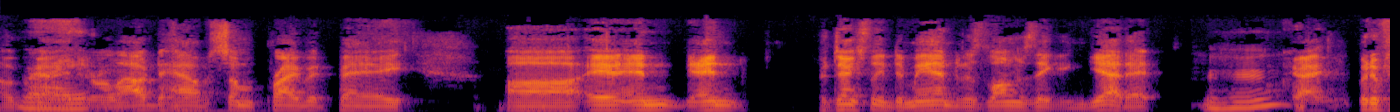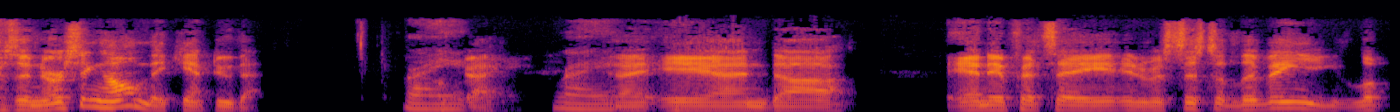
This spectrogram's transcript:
Okay. Right. They're allowed to have some private pay uh, and, and, and potentially demand it as long as they can get it. Mm-hmm. Okay. But if it's a nursing home, they can't do that. Right. Okay. Right. Uh, and uh, and if it's a if assisted living, you look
